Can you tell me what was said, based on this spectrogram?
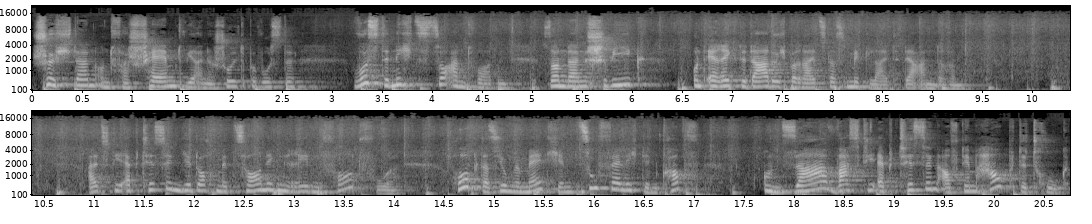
schüchtern und verschämt wie eine Schuldbewusste, wusste nichts zu antworten, sondern schwieg und erregte dadurch bereits das Mitleid der anderen. Als die Äbtissin jedoch mit zornigen Reden fortfuhr, hob das junge Mädchen zufällig den Kopf und sah, was die Äbtissin auf dem Haupte trug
